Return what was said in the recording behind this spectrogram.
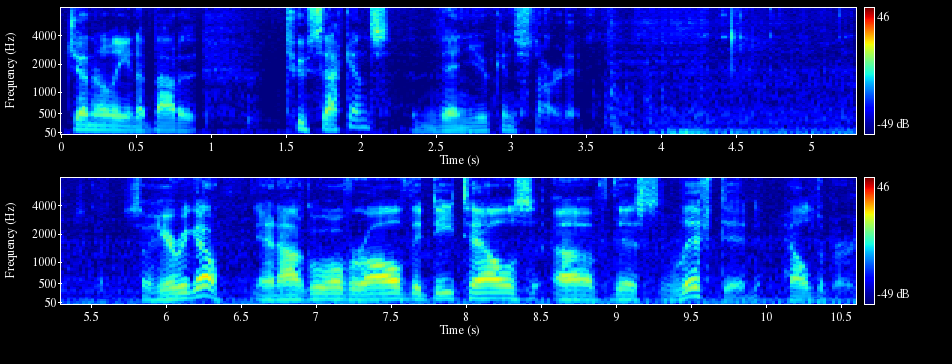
generally in about a, two seconds, then you can start it. So here we go, and I'll go over all the details of this lifted Helderburg.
